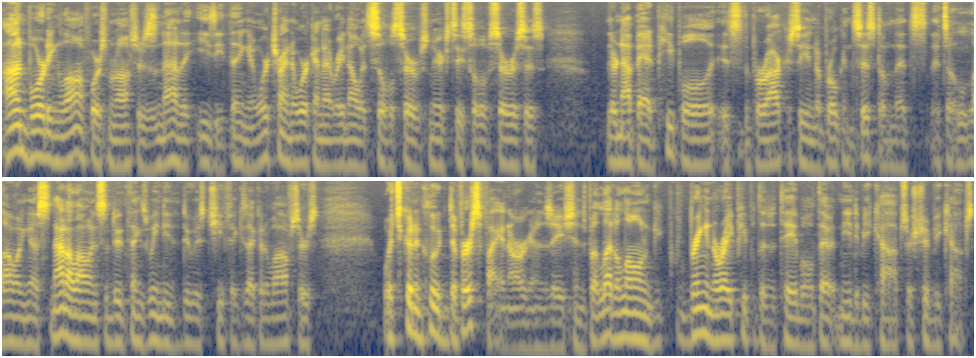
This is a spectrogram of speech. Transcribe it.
onboarding law enforcement officers is not an easy thing, and we're trying to work on that right now with civil service, New York State Civil Services. They're not bad people. It's the bureaucracy and the broken system that's that's allowing us, not allowing us to do things we need to do as chief executive officers, which could include diversifying our organizations, but let alone bringing the right people to the table that need to be cops or should be cops.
